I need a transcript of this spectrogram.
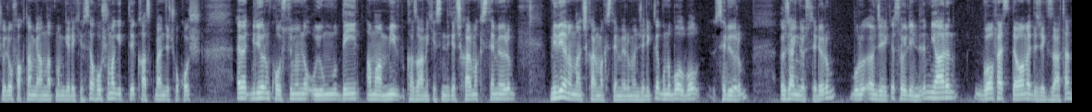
Şöyle ufaktan bir anlatmam gerekirse. Hoşuma gitti. Kask bence çok hoş. Evet biliyorum kostümümle uyumlu değil ama Miv kazağını kesinlikle çıkarmak istemiyorum. Miv'i yanımdan çıkarmak istemiyorum öncelikle. Bunu bol bol seviyorum. Özen gösteriyorum. Bunu öncelikle söyleyeyim dedim. Yarın GoFest devam edecek zaten.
